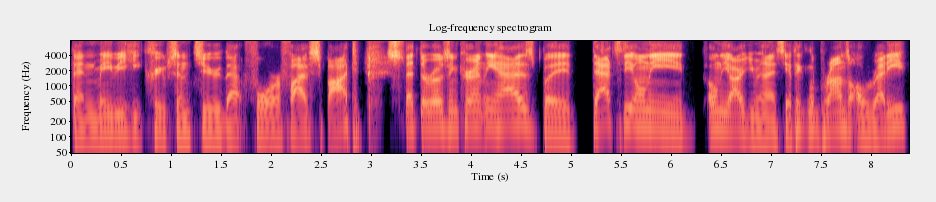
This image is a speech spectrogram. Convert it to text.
then maybe he creeps into that four or five spot that DeRozan currently has. But that's the only only argument I see. I think LeBron's already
